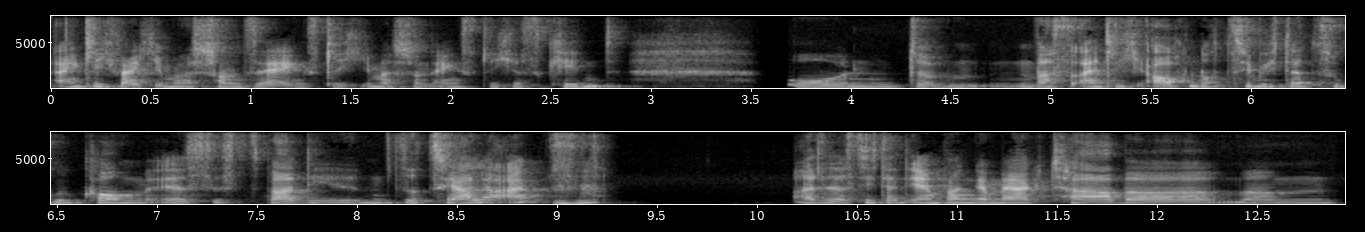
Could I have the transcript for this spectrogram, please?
eigentlich war ich immer schon sehr ängstlich, immer schon ängstliches Kind. Und ähm, was eigentlich auch noch ziemlich dazu gekommen ist, ist zwar die soziale Angst. Mhm. Also, dass ich dann irgendwann gemerkt habe, ähm,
